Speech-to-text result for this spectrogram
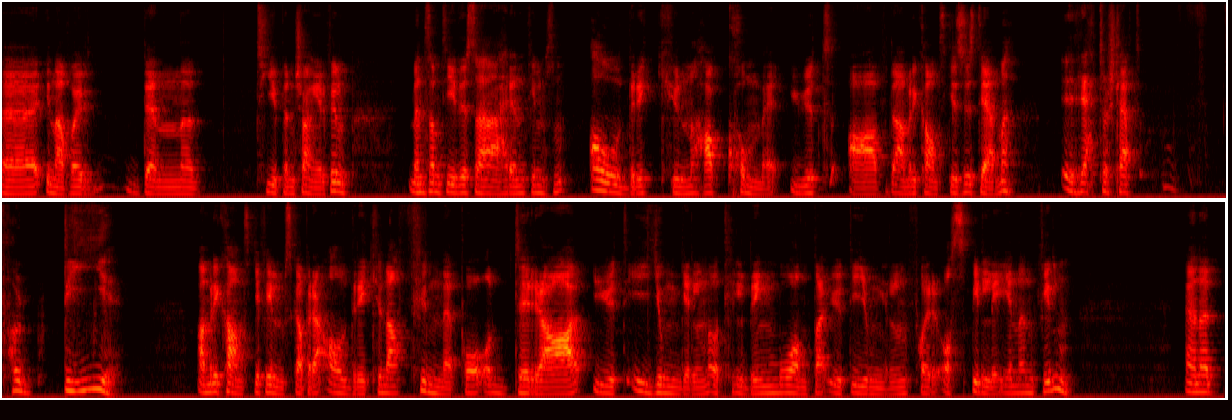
uh, innafor den eh, typen sjangerfilm. Men samtidig så er det en film som aldri kunne ha kommet ut av det amerikanske systemet. Rett og slett fordi amerikanske filmskapere aldri kunne ha funnet på å dra ut i jungelen og tilbringe måneder ut i jungelen for å spille inn en film. enn at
